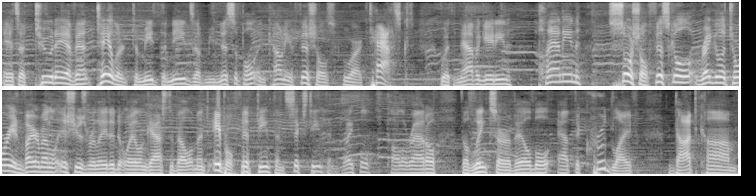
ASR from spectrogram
It's a two day event tailored to meet the needs of municipal and county officials who are tasked with navigating, planning, social, fiscal, regulatory, environmental issues related to oil and gas development. April 15th and 16th in Rifle, Colorado. The links are available at thecrudelife.com.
